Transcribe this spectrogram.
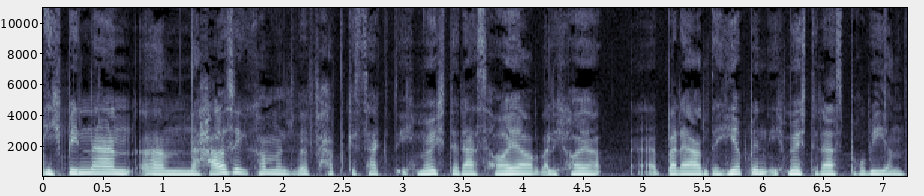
ich bin dann ähm, nach Hause gekommen und habe gesagt, ich möchte das heuer, weil ich heuer äh, der Ernte hier bin, ich möchte das probieren.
